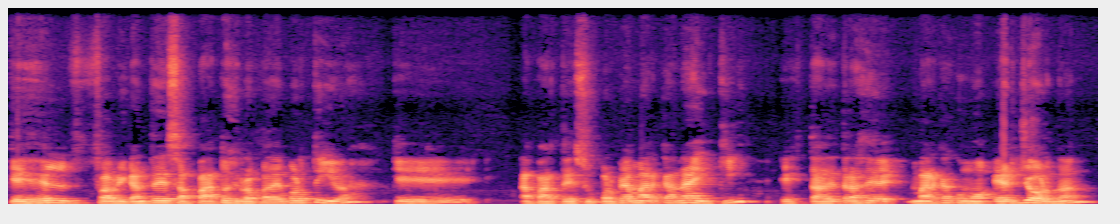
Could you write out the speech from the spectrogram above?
Que es el fabricante de zapatos y ropa deportiva, que aparte de su propia marca Nike, está detrás de marcas como Air Jordan.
